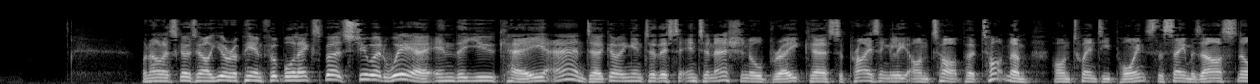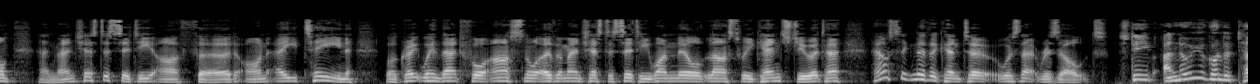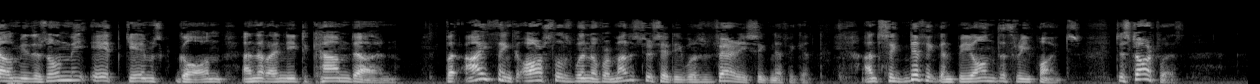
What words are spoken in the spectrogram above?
Well, now let's go to our European football expert, Stuart Weir in the UK. And uh, going into this international break, uh, surprisingly on top, uh, Tottenham on 20 points, the same as Arsenal, and Manchester City are third on 18. Well, great win that for Arsenal over Manchester City, 1-0 last weekend, Stuart. Uh, how significant uh, was that result? Steve, I know you're going to tell me there's only eight games gone and that I need to calm down. But I think Arsenal's win over Manchester City was very significant, and significant beyond the three points. To start with,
